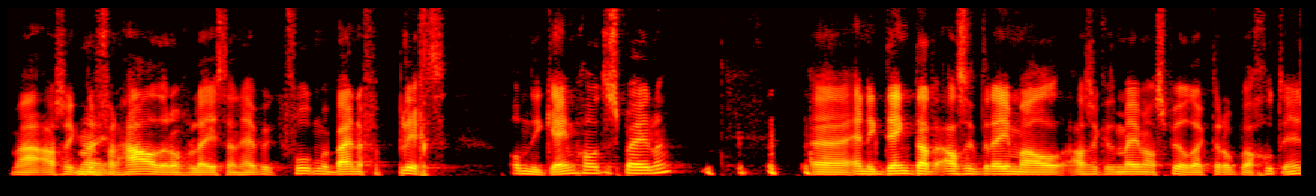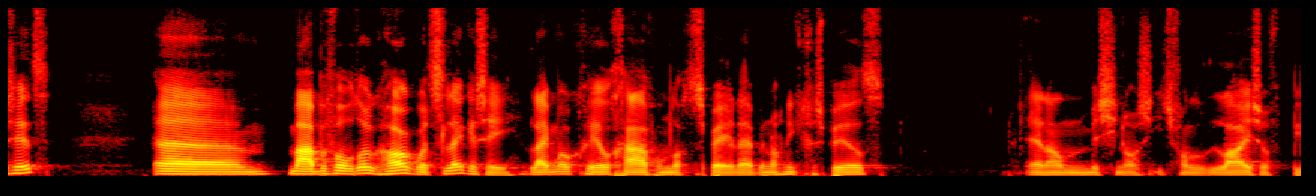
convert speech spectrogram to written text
Maar als ik Nee. de verhaal erover lees, dan heb ik, voel ik me bijna verplicht om die game gewoon te spelen. Eh, en ik denk dat als ik er eenmaal, als ik het eenmaal speel, dat ik er ook wel goed in zit. Ehm, maar bijvoorbeeld ook Hogwarts Legacy. Lijkt me ook heel gaaf om nog te spelen. Heb ik nog niet gespeeld. En dan misschien eens iets van Lies of P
